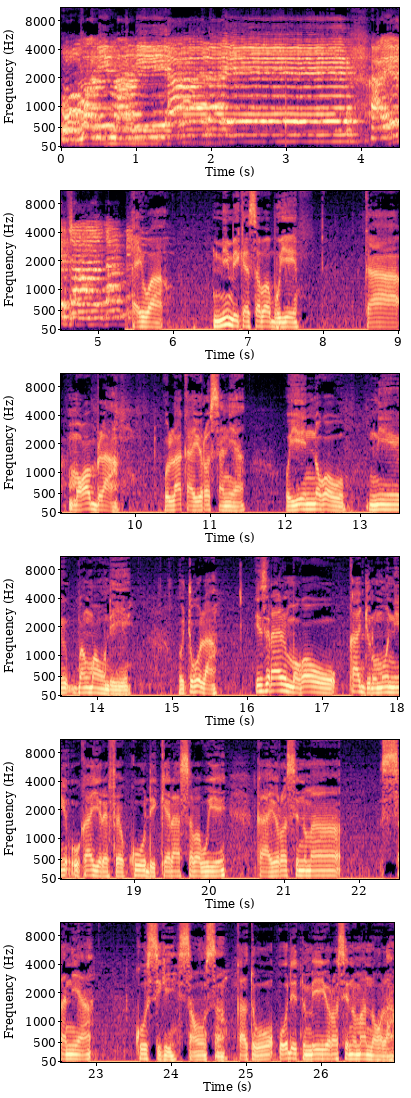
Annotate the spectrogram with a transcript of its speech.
O kɔni mandi Ala ye, a ye jɔn ka mi. Ayiwa, min bɛ kɛ sababu ye ka mɔgɔ bila o la ka yɔrɔ saniya, o ye nɔgɔw ni gbangbangw de ye. O cogo la, Israɛl mɔgɔw ka jurumu ni u ka yɛrɛfɛkow de kɛra sababu ye ka yɔrɔ senuma saniya ko sigi san o san, k'a tugu o de tun bɛ yɔrɔ senuma nɔgɔ la.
